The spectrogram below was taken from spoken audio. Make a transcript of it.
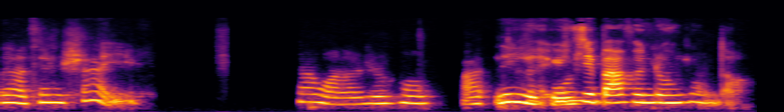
我想先去晒衣服。晒完了之后，把另一波预计八分钟送到，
